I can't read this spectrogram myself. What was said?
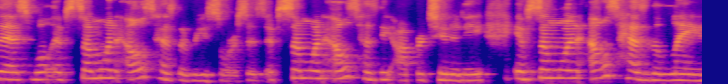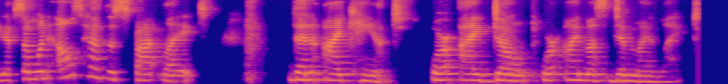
this well, if someone else has the resources, if someone else has the opportunity, if someone else has the lane, if someone else has the spotlight, then I can't, or I don't, or I must dim my light.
